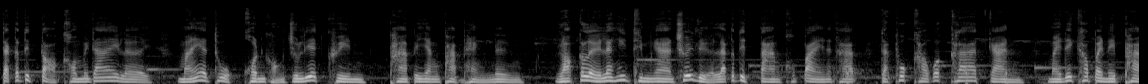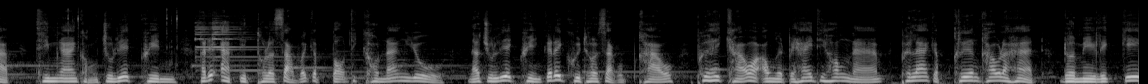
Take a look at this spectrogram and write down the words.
แต่ก็ติดต่อเขาไม่ได้เลย ไม้ถูกคนของจูเลียตควินพาไปยังผับแห่งหนึ่ง ล็อกก็เลยเร่งให้ทีมงานช่วยเหลือแล้วก็ติดตามเขาไปนะครับ แต่พวกเขาก็คลาดกัน ไม่ได้เข้าไปในผับ ทีมงานของจูเลียตควินก็ได้แอบติดโทรศัพท์ไว้กับโต๊ะที่เขานั่งอยู่ แล้วจูเลียตควีนก็ได้คุยโทรศัพท์กับเขา เพื่อให้เขาเอาเงินไปให้ที่ห้องน้ำเพื่อแลกกับเครื่องเข้ารหัส โดยมีลิกกี้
